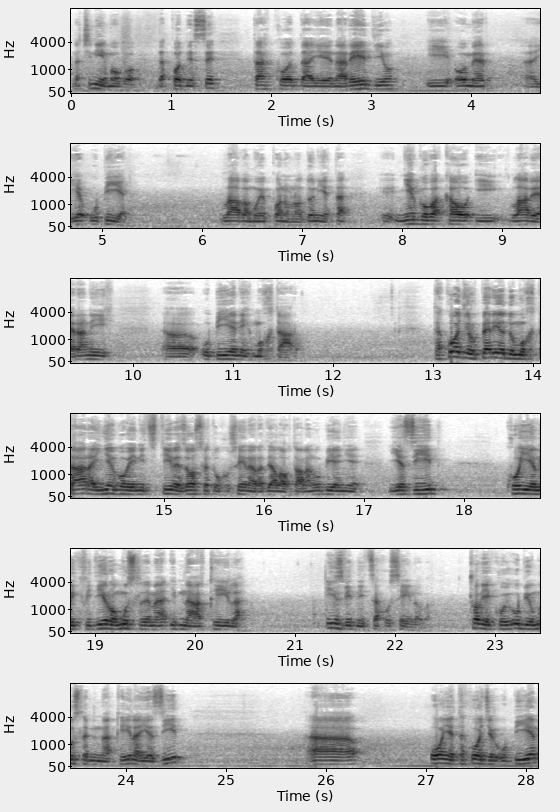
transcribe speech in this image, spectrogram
Znači nije mogao da podnese, tako da je naredio i Omer e, je ubijen. Glava mu je ponovno donijeta, njegova kao i glave ranijih e, ubijenih Muhtaru. Također u periodu Muhtara i njegove inicijative za osvetu Huseina radijalahu ta'ala ubijen je Jezid, koji je likvidirao muslima ibn Aqila, izvidnica Huseinova. Čovjek koji ubio muslima ibn Aqila, Jezid, e, on je također ubijen,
